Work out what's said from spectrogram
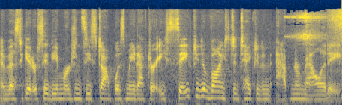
Investigators say the emergency stop was made after a safety device detected an abnormality.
